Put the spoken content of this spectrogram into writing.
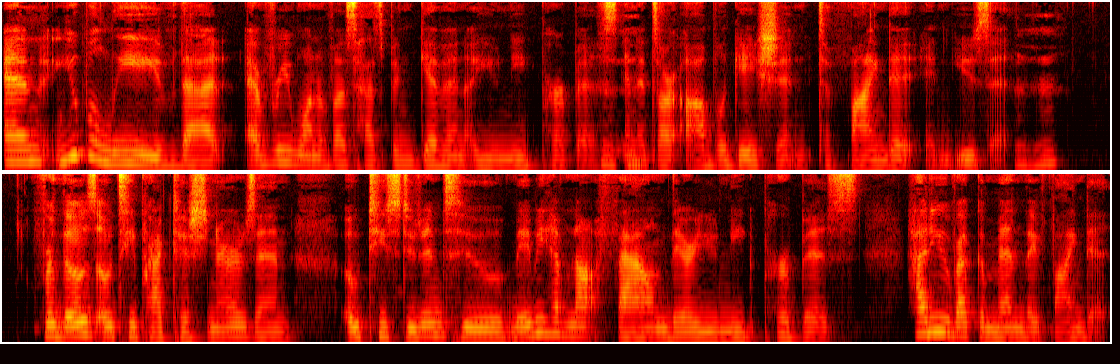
And you believe that every one of us has been given a unique purpose, mm-hmm. and it's our obligation to find it and use it. Mm-hmm. For those OT practitioners and OT students who maybe have not found their unique purpose, how do you recommend they find it?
